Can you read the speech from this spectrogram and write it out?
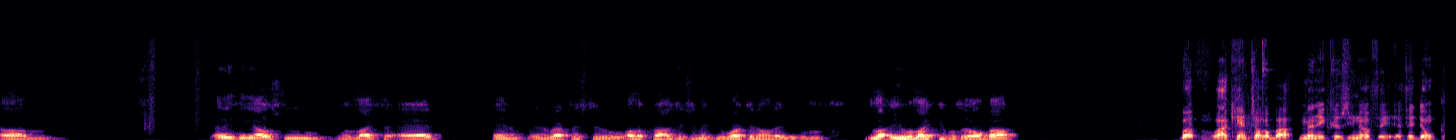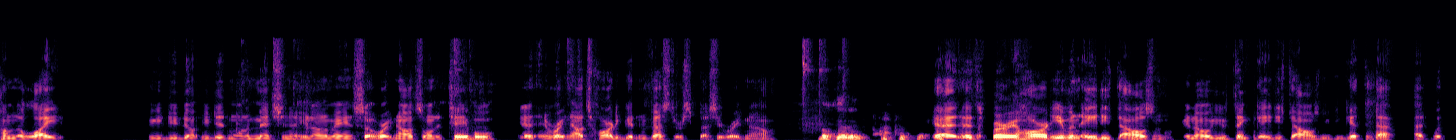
um, anything else you would like to add in in reference to other projects you may be working on that you would you would like people to know about? Well, well, I can't talk about many because you know if they if they don't come to light, you, you don't you didn't want to mention it. You know what I mean? So right now it's on the table, and, and right now it's hard to get investors, especially right now. No kidding. Yeah, it's very hard. Even eighty thousand. You know, you think eighty thousand, you can get that with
